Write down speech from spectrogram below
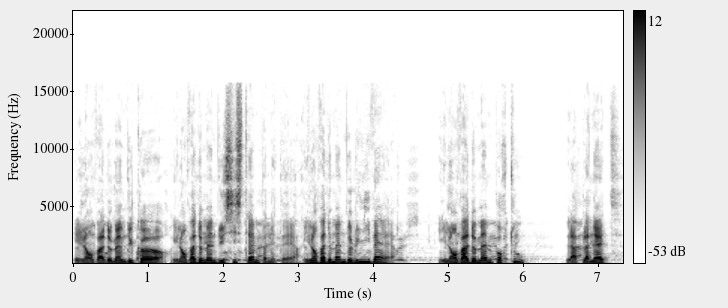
Il en va de même du corps, il en va de même du système planétaire, il en va de même de l'univers, il en va de même pour tout. La planète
